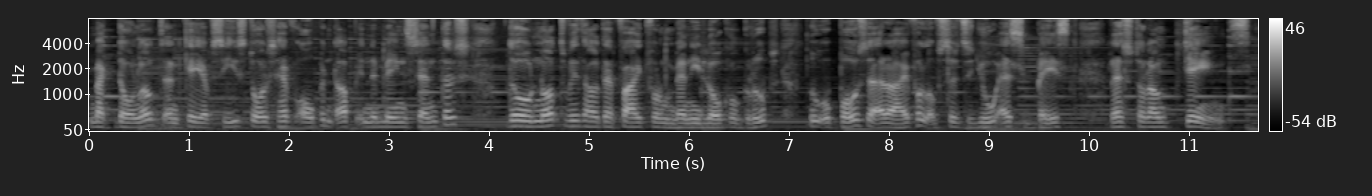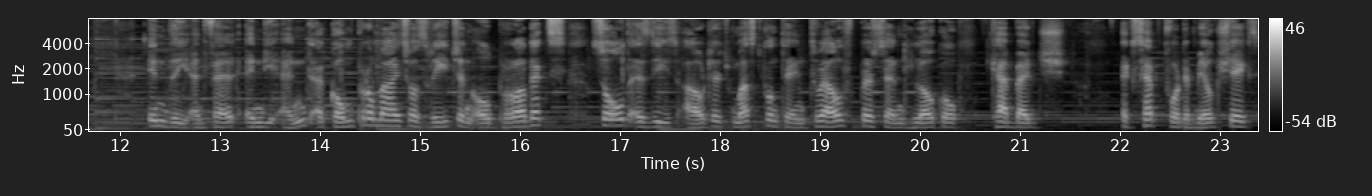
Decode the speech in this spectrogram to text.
McDonald's, and KFC stores have opened up in the main centers, though not without a fight from many local groups who oppose the arrival of such US based restaurant chains. In the, in the end, a compromise was reached, and all products sold as these outlets must contain 12% local cabbage, except for the milkshakes,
